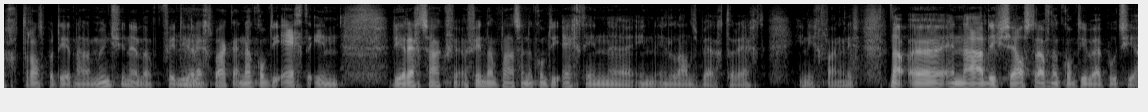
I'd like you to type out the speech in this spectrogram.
getransporteerd naar München. En dan vindt hij Ja. rechtspraak. En dan komt hij echt in. Die rechtszaak vindt dan plaats. En dan komt hij echt in, in, in Landsberg terecht. In die gevangenis. Nou, en na die celstraf, dan komt hij bij Poetsie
